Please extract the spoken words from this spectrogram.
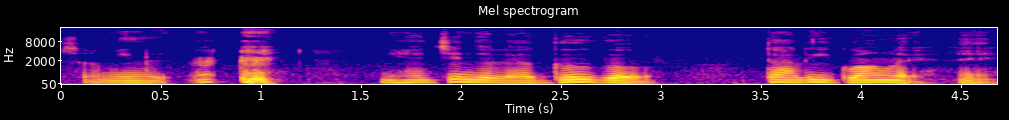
什么名字？你还进得了 Google 大力光嘞，哎。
